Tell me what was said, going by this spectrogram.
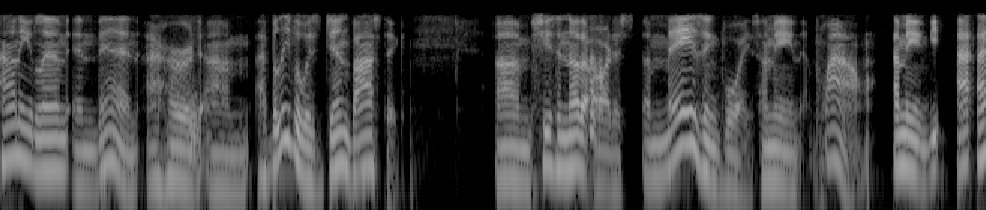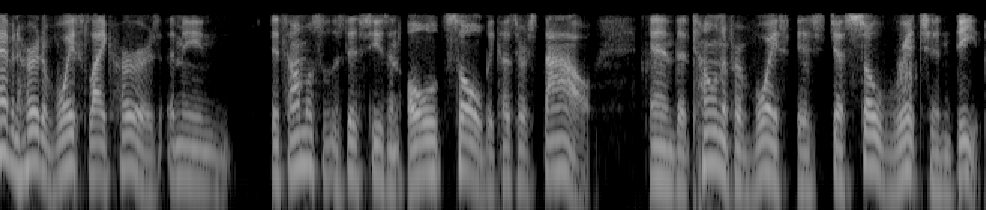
Connie Lim and then I heard um I believe it was Jen Bostic. Um, she's another artist. Amazing voice. I mean, wow. I mean, y- I, I haven't heard a voice like hers. I mean, it's almost as if she's an old soul because her style and the tone of her voice is just so rich and deep.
